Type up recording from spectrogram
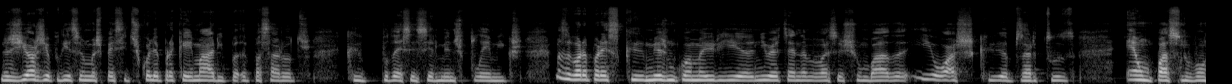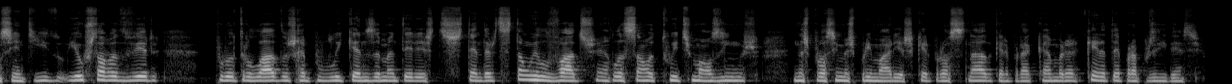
na Geórgia, podia ser uma espécie de escolha para queimar e passar outros que pudessem ser menos polémicos. Mas agora parece que, mesmo com a maioria, New Tandem vai ser chumbada e eu acho que, apesar de tudo, é um passo no bom sentido. Eu gostava de ver por outro lado, os republicanos a manter estes standards tão elevados em relação a tweets mauzinhos nas próximas primárias, quer para o Senado, quer para a Câmara, quer até para a presidência.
